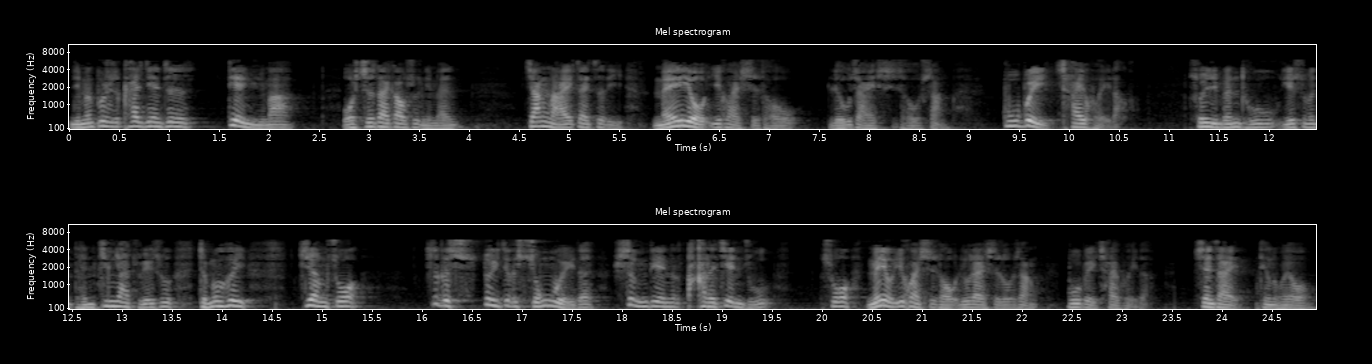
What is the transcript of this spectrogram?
你们不是看见这殿宇吗？我实在告诉你们，将来在这里没有一块石头。”留在石头上，不被拆毁了。所以门徒耶稣们很惊讶，主耶稣怎么会这样说？这个对这个雄伟的圣殿、那个大的建筑说没有一块石头留在石头上不被拆毁的。现在听众朋友，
